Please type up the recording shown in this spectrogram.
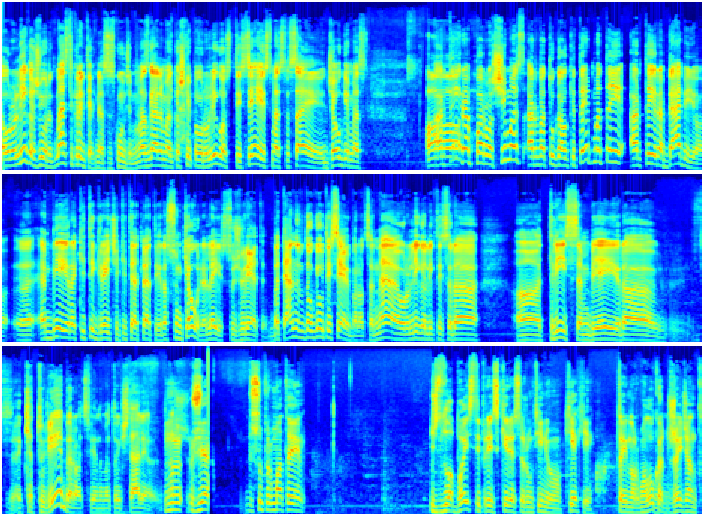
Eurolygą žiūrint, mes tikrai tiek nesiskundžiame. Mes galime kažkaip Eurolygos teisėjais, mes visai džiaugiamės. Ar tai yra paruošimas, ar va, tu gal kitaip matai, ar tai yra be abejo, e, NBA yra kiti greičiai, kiti atletai, yra sunkiau realiai sužiūrėti. Bet ten ir daugiau teisėjų berots, ar ne? Eurolyga lygtais yra uh, 3, NBA yra 4 berots vienu metu aikštelėje. Nu, žiūrėk, visų pirma, tai labai stipriai skiriasi rungtynių kiekiai. Tai normalu, kad žaidžiant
